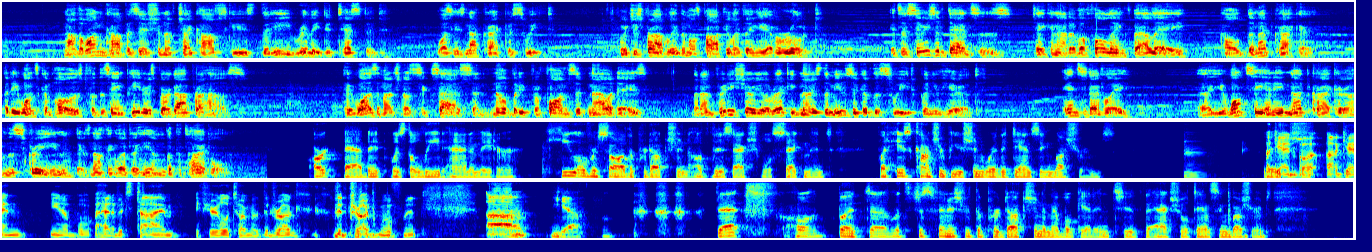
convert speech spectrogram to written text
Now, the one composition of Tchaikovsky's that he really detested was his Nutcracker Suite, which is probably the most popular thing he ever wrote. It's a series of dances taken out of a full length ballet called The Nutcracker that he once composed for the St. Petersburg Opera House. It wasn't much of a success, and nobody performs it nowadays, but I'm pretty sure you'll recognize the music of the suite when you hear it. Incidentally, uh, you won't see any Nutcracker on the screen. There's nothing left of him but the title. Art Babbitt was the lead animator. He oversaw the production of this actual segment, but his contribution were the dancing mushrooms. Again, but again, you know, ahead of its time. If you're talking about the drug, the drug movement. Uh, Um, yeah. That whole, but uh, let's just finish with the production and then we'll get into the actual dancing mushrooms.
